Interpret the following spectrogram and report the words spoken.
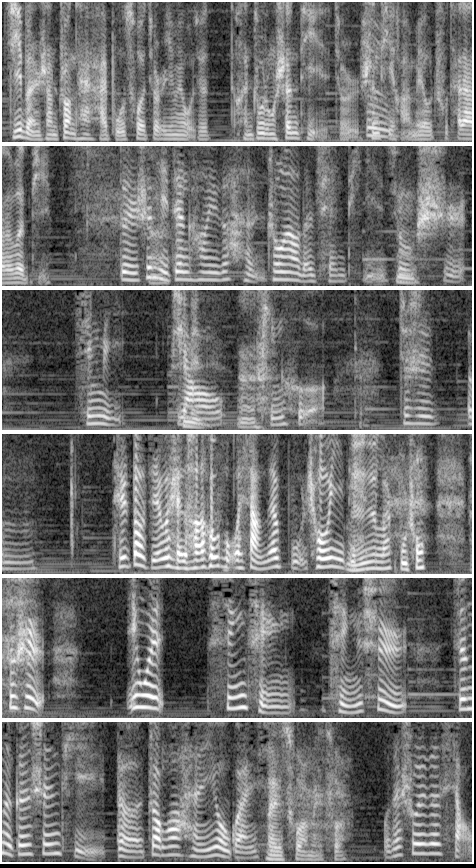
基本上状态还不错，就是因为我觉得很注重身体，就是身体好像没有出太大的问题。对，身体健康一个很重要的前提就是心理要平和。对，就是嗯，其实到结尾了，我想再补充一点。您来补充，就是因为心情、情绪真的跟身体的状况很有关系。没错，没错。我再说一个小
